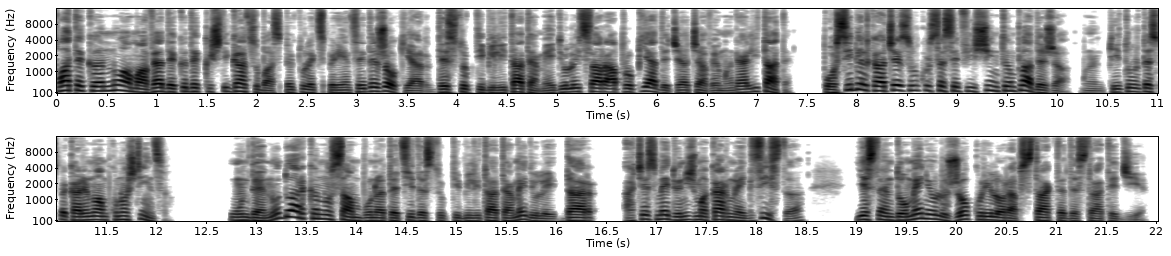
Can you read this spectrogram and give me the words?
poate că nu am avea decât de câștigat sub aspectul experienței de joc, iar destructibilitatea mediului s-ar apropia de ceea ce avem în realitate. Posibil că acest lucru să se fi și întâmplat deja, în titluri despre care nu am cunoștință. Unde nu doar că nu s-a îmbunătățit destructibilitatea mediului, dar acest mediu nici măcar nu există, este în domeniul jocurilor abstracte de strategie.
